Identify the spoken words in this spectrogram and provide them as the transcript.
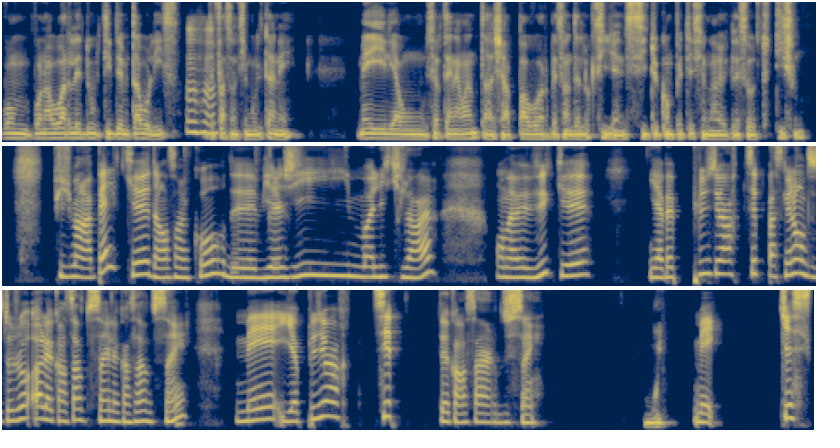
vont, vont avoir les deux types de métabolisme de façon simultanée. Mais il y a un certain avantage à ne pas avoir besoin de l'oxygène si tu compétitionnes avec les autres tissus. Puis je me rappelle que dans un cours de biologie moléculaire, on avait vu que il y avait plusieurs types, parce que là, on dit toujours, ah, le cancer du sein, le cancer du sein, mais il y a plusieurs types de cancer du sein. Oui. Mais qu'est-ce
